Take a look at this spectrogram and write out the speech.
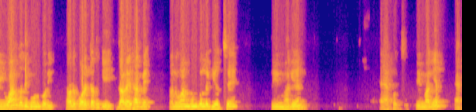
এই ওয়ান যদি গুণ করি, তাহলে পরেরটা তো কি? জায়গায় থাকবে। তাহলে ওয়ান গুণ করলে কি হচ্ছে? তিন ভাগের এক হচ্ছে, তিন ভাগের এক।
